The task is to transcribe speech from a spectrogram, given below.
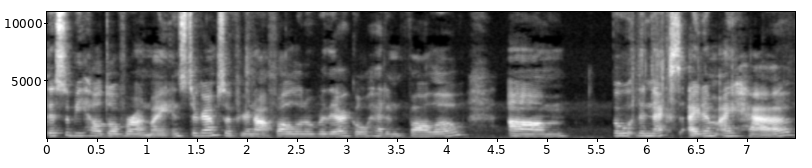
this will be held over on my Instagram, so if you're not followed over there, go ahead and follow. Um, so the next item I have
